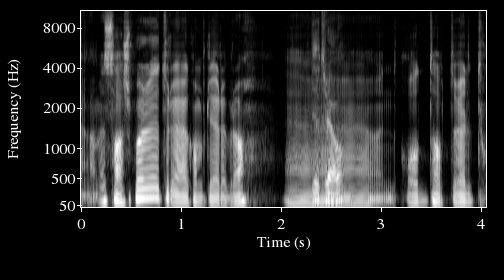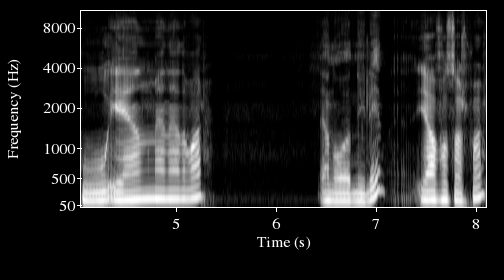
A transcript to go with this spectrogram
Ja, men Sarpsborg tror jeg kommer til å gjøre det bra. Eh, Det tror jeg også. Odd tapte vel 2-1, mener jeg det var. Ja, nå nylig. Ja, for Sarpsborg.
